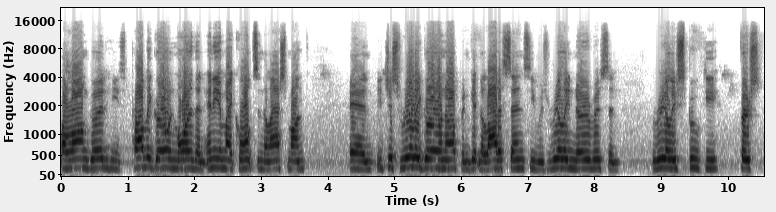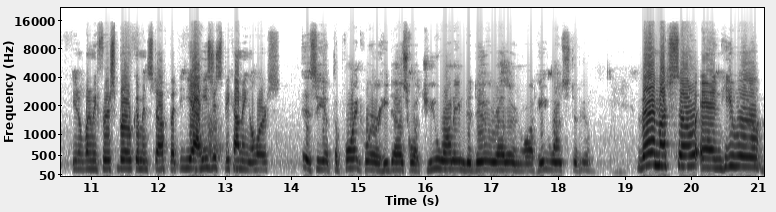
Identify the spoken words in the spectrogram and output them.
along good. He's probably growing more than any of my colts in the last month. And he's just really growing up and getting a lot of sense. He was really nervous and really spooky first, you know, when we first broke him and stuff. But yeah, he's just becoming a horse. Is he at the point where he does what you want him to do rather than what he wants to do? Very much so. And he will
